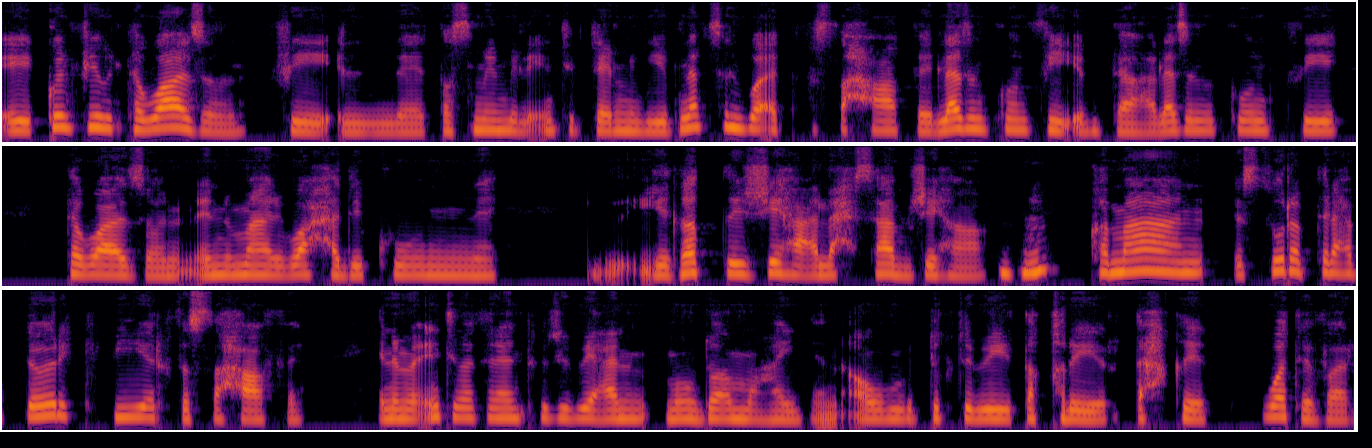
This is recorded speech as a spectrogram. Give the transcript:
يكون في توازن في التصميم اللي أنت بتعمليه. بنفس الوقت في الصحافة لازم يكون في إبداع لازم يكون في توازن. إنه ما الواحد يكون يغطي جهة على حساب جهة. كمان الصورة بتلعب دور كبير في الصحافة. يعني لما أنت مثلا تكتبي عن موضوع معين أو تكتبي تقرير تحقيق whatever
